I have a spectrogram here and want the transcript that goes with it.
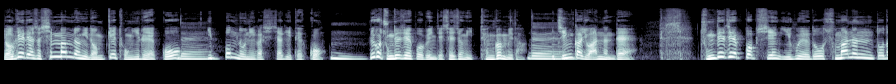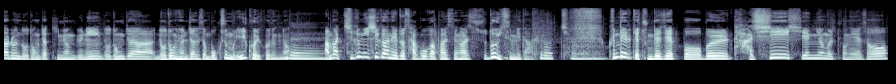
여기에 대해서 10만 명이 넘게 동의를 했고 네. 입법 논의가 시작이 됐고 음. 그리고 중대재해법이 이제 제정이 된 겁니다. 네. 지금까지 왔는데 중대재해법 시행 이후에도 수많은 또 다른 노동자 김영균이 노동자 노동 현장에서 목숨을 잃고 있거든요. 네. 아마 지금 이 시간에도 사고가 발생할 수도 있습니다. 그렇죠. 근데 이렇게 중대재해법을 다시 시행령을 통해서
